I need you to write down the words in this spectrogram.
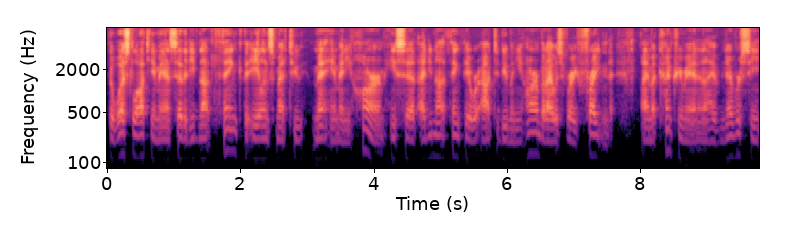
the West Lothian man said that he did not think the aliens meant to meant him any harm. He said, "I did not think they were out to do me any harm, but I was very frightened. I am a countryman, and I have never seen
